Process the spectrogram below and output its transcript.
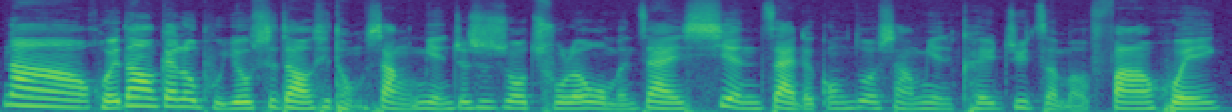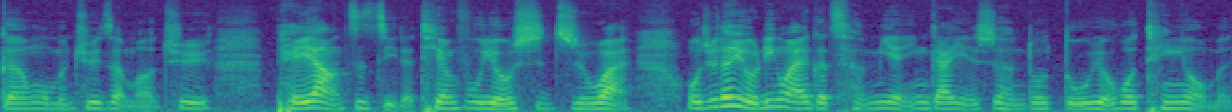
那回到盖洛普优势道系统上面，就是说，除了我们在现在的工作上面可以去怎么发挥，跟我们去怎么去培养自己的天赋优势之外，我觉得有另外一个层面，应该也是很多读友或听友们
